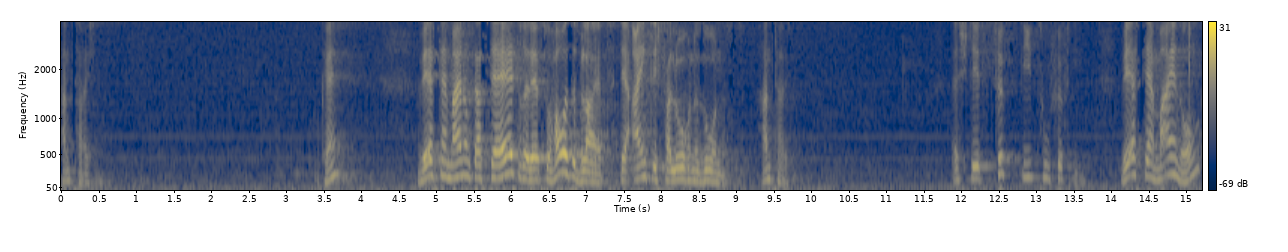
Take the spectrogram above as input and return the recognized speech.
Handzeichen. Okay? Wer ist der Meinung, dass der Ältere, der zu Hause bleibt, der eigentlich verlorene Sohn ist? Handzeichen. Es steht 50 zu 50. Wer ist der Meinung,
